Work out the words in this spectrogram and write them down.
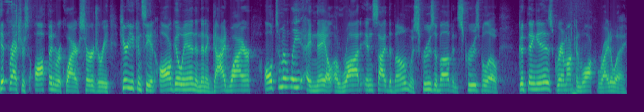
Hip fractures often require surgery. Here you can see an awl go in and then a guide wire. Ultimately, a nail, a rod inside the bone with screws above and screws below. Good thing is, grandma can walk right away.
